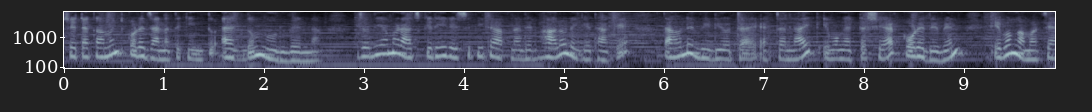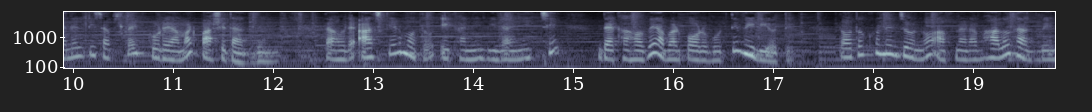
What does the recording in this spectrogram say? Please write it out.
সেটা কমেন্ট করে জানাতে কিন্তু একদম ভুলবেন না। যদি আমার আজকের এই রেসিপিটা আপনাদের ভালো লেগে থাকে তাহলে ভিডিওটায় একটা লাইক এবং একটা শেয়ার করে দেবেন এবং আমার চ্যানেলটি সাবস্ক্রাইব করে আমার পাশে থাকবেন। তাহলে আজকের মতো এখানেই বিদায় নিচ্ছি। দেখা হবে আবার পরবর্তী ভিডিওতে। ততক্ষণের জন্য আপনারা ভালো থাকবেন,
